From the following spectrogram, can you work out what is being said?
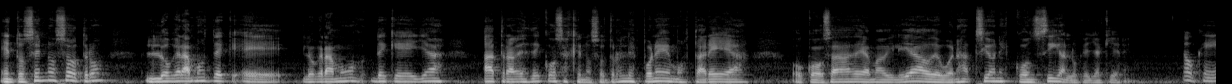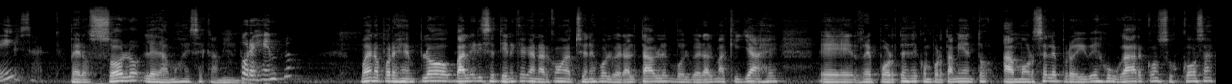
Entonces nosotros logramos de que, eh, logramos de que ellas, a través de cosas que nosotros les ponemos, tareas o cosas de amabilidad o de buenas acciones, consigan lo que ellas quieren. Ok. Exacto. Pero solo le damos ese camino. Por ejemplo, Bueno, por ejemplo, Valerie se tiene que ganar con acciones volver al tablet, volver al maquillaje, eh, reportes de comportamiento. Amor se le prohíbe jugar con sus cosas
